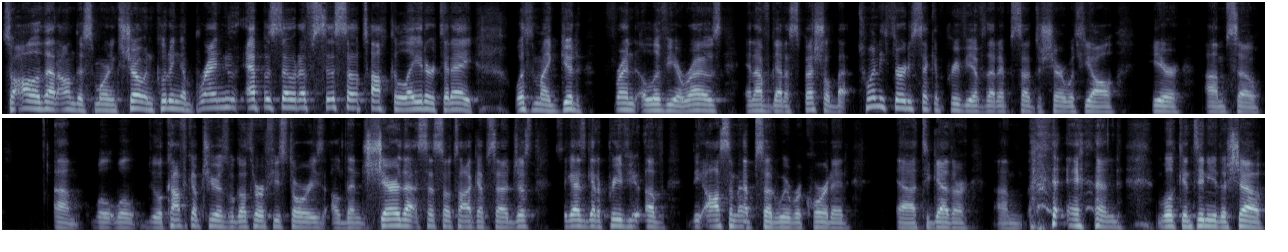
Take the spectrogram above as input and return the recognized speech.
So, all of that on this morning's show, including a brand new episode of CISO Talk later today with my good friend Olivia Rose. And I've got a special about 20, 30 second preview of that episode to share with y'all here. Um, so, um, we'll we'll do a coffee cup cheers. We'll go through a few stories. I'll then share that CISO Talk episode just so you guys get a preview of the awesome episode we recorded uh, together. Um, and we'll continue the show.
